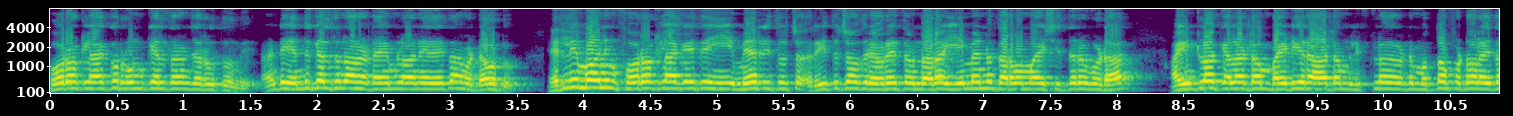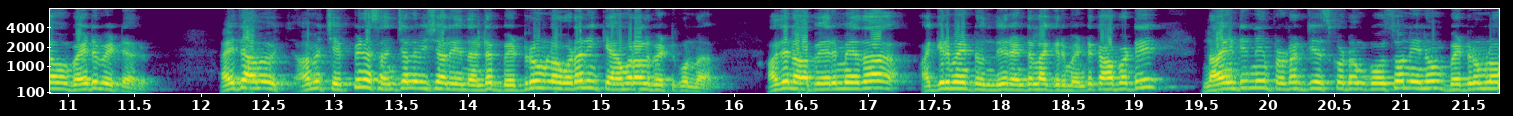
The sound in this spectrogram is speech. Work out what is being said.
ఫోర్ ఓ క్లాక్ రూమ్కి వెళ్తాం జరుగుతుంది. అంటే ఎందుకు వెళ్తున్నారు ఆ టైంలో అనేది అయితే ఆమె doubt. Early morning four o'clock అయితే ఈమె రీతు రీతు చౌదరి ఎవరైతే ఉన్నారో ఈమెను ధర్మమహేష్ ఇద్దరు కూడా ఆ ఇంట్లోకి వెళ్ళటం బయటికి రావటం లిఫ్ట్లో మొత్తం ఫోటోలు అయితే ఆమె బయట పెట్టారు. అయితే ఆమె ఆమె చెప్పిన సంచలన విషయాలు ఏంటంటే బెడ్రూమ్లో కూడా నేను కెమెరాలు పెట్టుకున్నా. అది నా పేరు మీద అగ్రిమెంట్ ఉంది రెంటల్ అగ్రిమెంట్ కాబట్టి నా ఇంటిని నేను ప్రొటెక్ట్ చేసుకోవడం కోసం నేను బెడ్రూమ్లో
